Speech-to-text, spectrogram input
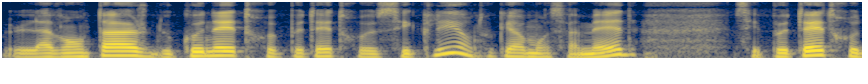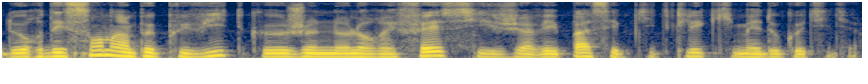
l'avantage de connaître peut-être ces clés, en tout cas moi ça m'aide, c'est peut-être de redescendre un peu plus vite que je ne l'aurais fait si j'avais pas ces petites clés qui m'aident au quotidien.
